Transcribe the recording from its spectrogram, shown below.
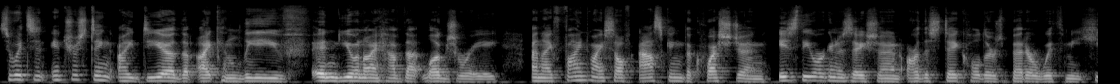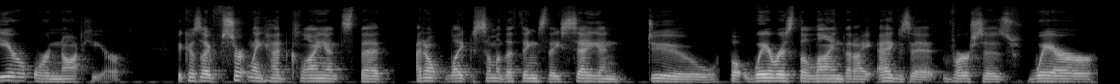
So it's an interesting idea that I can leave, and you and I have that luxury. And I find myself asking the question is the organization, are the stakeholders better with me here or not here? Because I've certainly had clients that I don't like some of the things they say and do, but where is the line that I exit versus where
